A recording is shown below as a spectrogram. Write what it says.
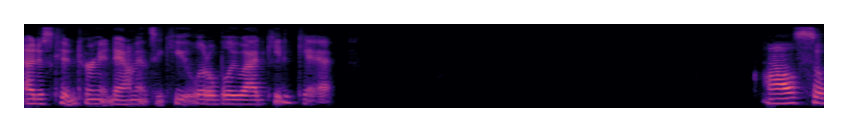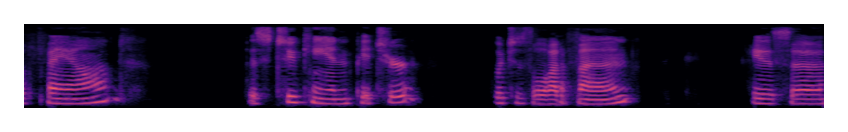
I just couldn't turn it down. It's a cute little blue-eyed kitty cat. I also found this toucan picture, which is a lot of fun. His uh,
